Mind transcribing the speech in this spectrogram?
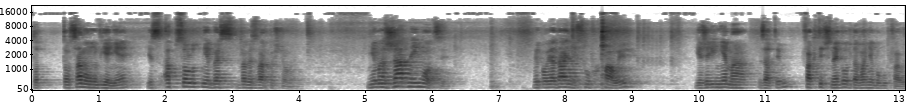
to to samo mówienie jest absolutnie bez, bezwartościowe. Nie ma żadnej mocy wypowiadanie słów chwały, jeżeli nie ma za tym faktycznego oddawania Bogu chwały.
